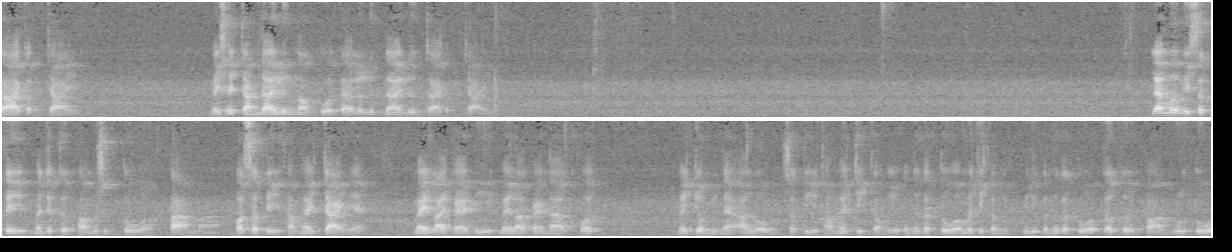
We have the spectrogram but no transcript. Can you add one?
กายกับใจ ไม่ใช่จำได้เรื่องนอกตัวแต่ระลึกได้เรื่องกายกับใจ และเมื่อมีสติมันจะเกิดความรู้สึกตัวตามมา เพราะสติทำให้ใจเนี่ยไม่ไหลไปอดีตไม่ลอยไปอนาคต ไม่จมอยู่ในอารมณ์ สติทำให้จิตกลับมาอยู่กับเนื้อกับตัว เมื่อจิตกลับมาอยู่กับเนื้อกับตัว ก็เกิดความรู้ตัว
